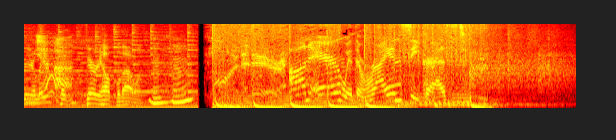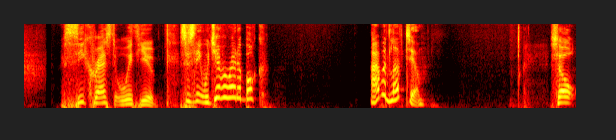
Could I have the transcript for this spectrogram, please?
Really, Yeah. but very helpful that one. Mm-hmm. On air with Ryan Seacrest. Seacrest with you, Sisanie. Would you ever write a book? I would love to. So,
